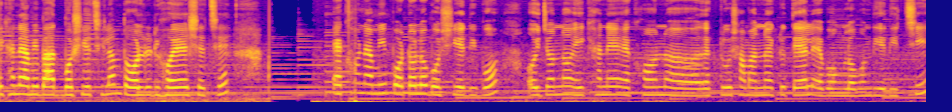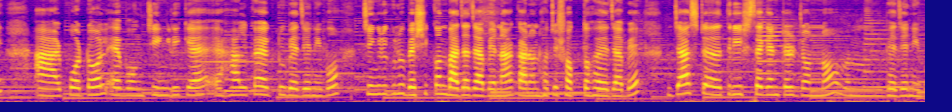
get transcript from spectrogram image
এখানে আমি বাদ বসিয়েছিলাম, তো অলরেডি হয়ে এসেছে। এখন আমি পটলও বসিয়ে দিব। ওই জন্য এইখানে এখন একটু সামান্য একটু তেল এবং লবণ দিয়ে দিচ্ছি। আর পটল এবং চিংড়িকে হালকা একটু বেজে নিব। চিংড়িগুলো বেশিক্ষণ বাজা যাবে না, কারণ হচ্ছে শক্ত হয়ে যাবে। জাস্ট ত্রিশ সেকেন্ডের জন্য ভেজে নিব।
